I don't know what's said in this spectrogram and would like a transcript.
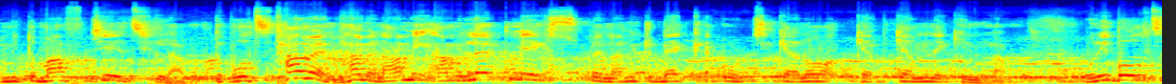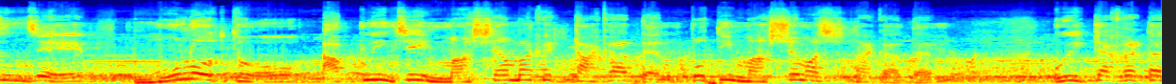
আমি তো মাফ চেয়েছিলাম। তো বলছি, থামেন থামেন, আমি লেট মি এক্সপ্লেন আমি একটু ব্যাখ্যা করছি কেন কেমনে কিনলাম? উনি বলছেন যে, মূলত আপনি যে মাসে আমাকে টাকা দেন, প্রতি মাসে মাসে টাকা দেন, ওই টাকাটা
